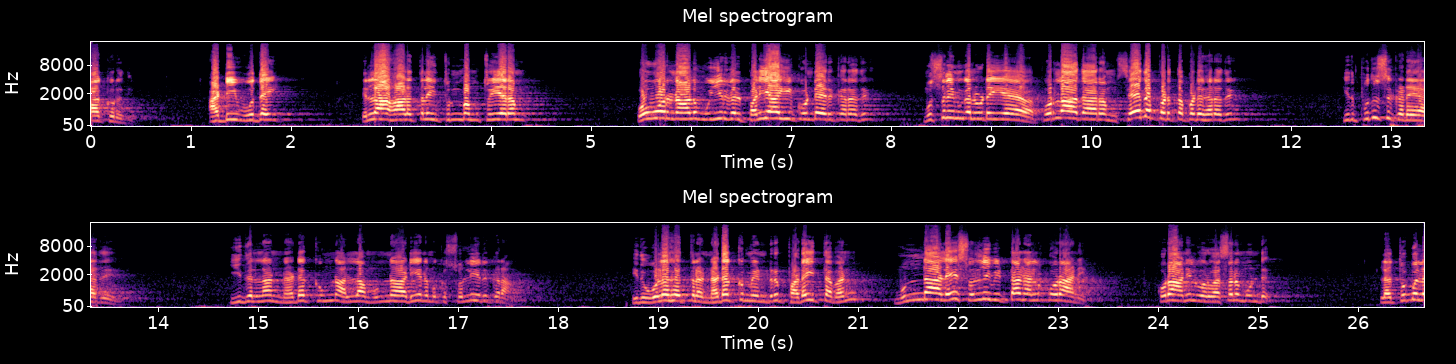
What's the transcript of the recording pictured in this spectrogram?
வாக்குறுதி. அடி உதை எல்லா காலத்திலையும் துன்பம் துயரம் ஒவ்வொரு நாளும் உயிர்கள் பலியாகி கொண்டே இருக்கிறது. முஸ்லிம்களுடைய பொருளாதாரம் சேதப்படுத்தப்படுகிறது. இது புதுசு கிடையாது. இதெல்லாம் நடக்கும்னு அல்லாஹ் முன்னாடியே நமக்கு சொல்லி இருக்கிறான் இது உலகத்தில் நடக்கும் என்று படைத்தவன் முன்னாலே சொல்லிவிட்டான் அல் குரானில் குரானில் ஒரு வசனம் உண்டு. ல துபுல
